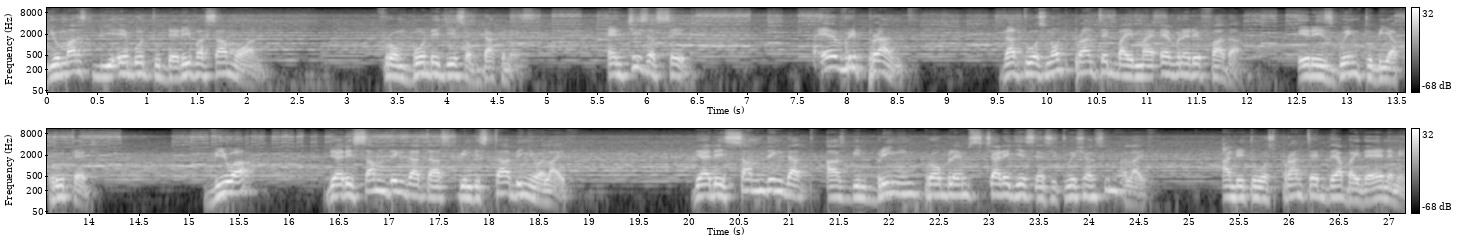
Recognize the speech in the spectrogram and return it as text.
you must be able to deliver someone from bondages of darkness. And Jesus said, Every plant that was not planted by my heavenly Father, it is going to be uprooted. Viewer, there is something that has been disturbing your life. There is something that has been bringing problems, challenges, and situations in your life. And it was planted there by the enemy.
